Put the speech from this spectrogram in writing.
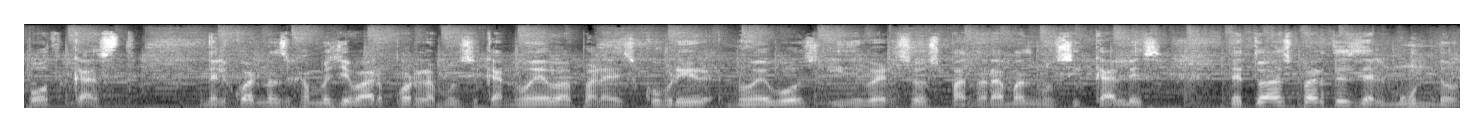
podcast en el cual nos dejamos llevar por la música nueva para descubrir nuevos y diversos panoramas musicales de todas partes del mundo,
